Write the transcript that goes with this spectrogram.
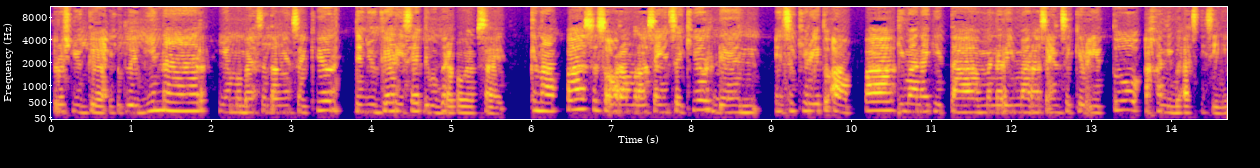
terus juga ikut webinar yang membahas tentang insecure dan juga riset di beberapa website kenapa seseorang merasa insecure dan insecure itu apa, gimana kita menerima rasa insecure itu akan dibahas di sini.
